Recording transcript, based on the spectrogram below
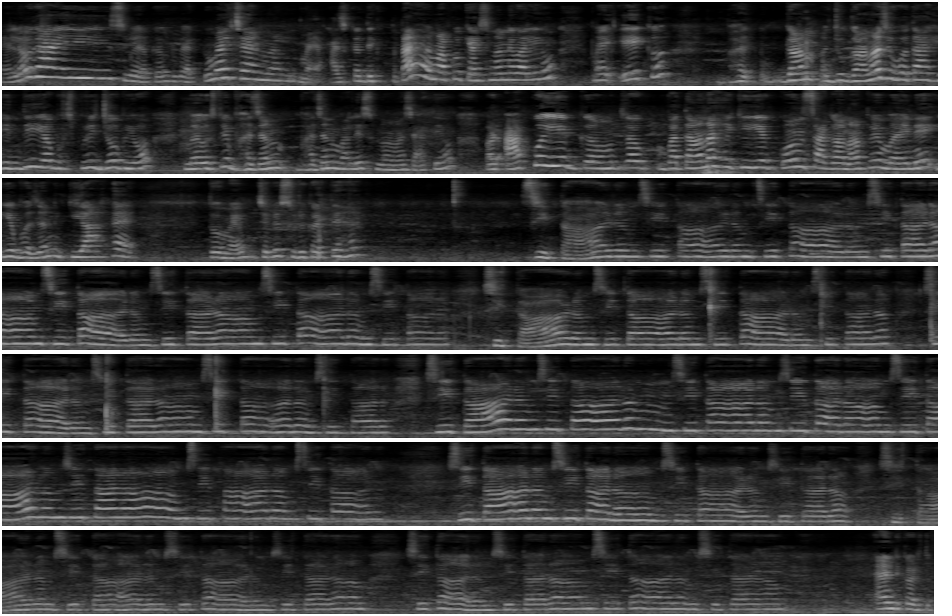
Hello guys welcome to back to my channel मैं आज का देख, पता है, मैं आपको क्या सुनाने वाली हूँ? मैं एक गान, जो गाना जो होता है, हिंदी या भोजपुरी, जो भी हो, मैं उस पर भजन भजन वाले सुनाना चाहती हूँ। और आपको ये मतलब बताना है कि ये कौन सा गाना पे मैंने ये भजन किया है। तो मैं, चलिए शुरू करते हैं। सीतारम सीतारम सीतारम सीताराम सीतारम सीताराम सीतारम सीताराम सीतारम सीतारम सीतारम सीताराम सीतारम सीताराम सीतारम सीताराम सीतारम सीतारम सीतारम सीताराम सीतारम सीताराम सीतारम सीताराम सीतारम सीताराम सीताराम सीताराम सीताराम सीताराम सीताराम सीताराम सीताराम सीताराम सीताराम सीताराम एंड कर दो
